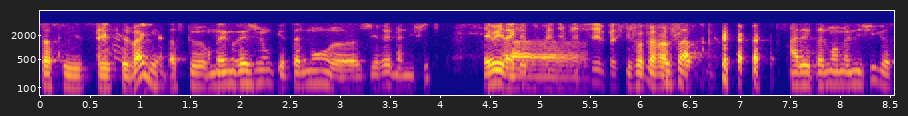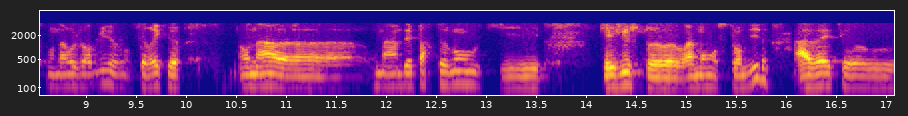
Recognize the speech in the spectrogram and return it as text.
ça c'est vague parce qu'on a une région qui est tellement, euh, dirais, magnifique. Et oui, la Euh, question est difficile parce qu'il faut faire un choix. Elle est tellement magnifique parce qu'on a aujourd'hui, c'est vrai que on a euh, on a un département qui qui est juste euh, vraiment splendide avec euh,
